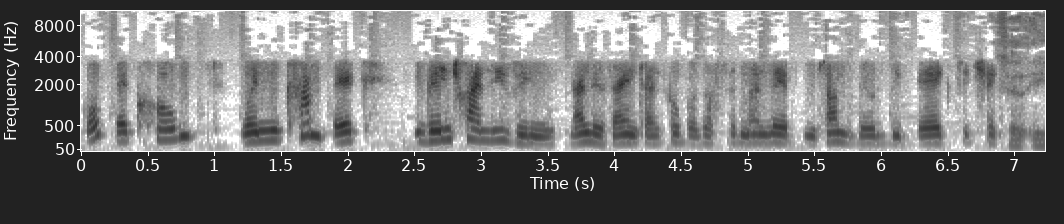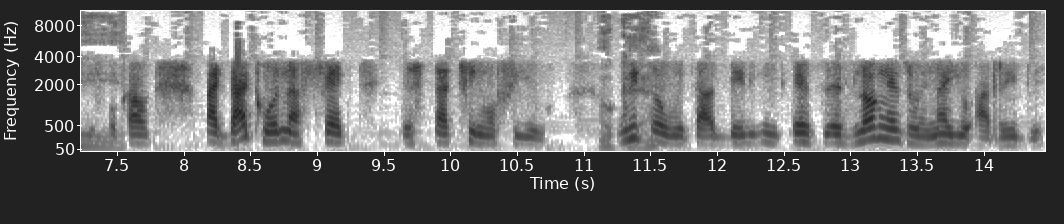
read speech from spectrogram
go back home. When you come back eventually even naleza iy'nhlanhlobo zasemalab mhlawumbe they will be back to check So, eh. C4 count but that won't affect the starting of you Okay. with or without the, as, as long as wena you are ready.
